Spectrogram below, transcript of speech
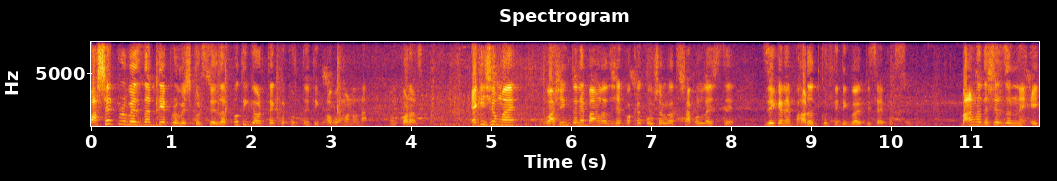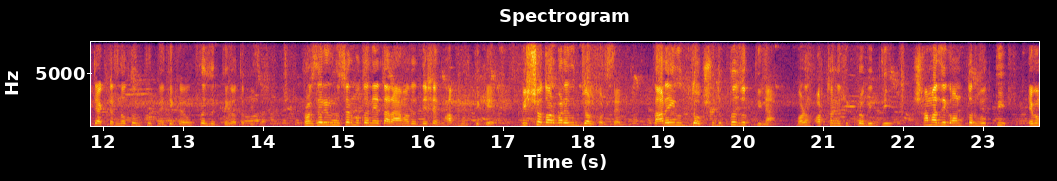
পাশের প্রবেশদ্বার দিয়ে প্রবেশ করছে, যার প্রতীকী অর্থে একটা কূটনৈতিক অবমাননা এবং পরাজয়। একই সময় ওয়াশিংটনে বাংলাদেশের পক্ষে কৌশলগত সাফল্য এসছে, যেখানে ভারত কূটনৈতিকভাবে পিছায় পড়ছে। বাংলাদেশের জন্য এটা একটা নতুন কূটনৈতিক এবং প্রযুক্তিগত বিজয়। প্রফেসর ইউনুসের মতো নেতারা আমাদের দেশের ভাবমূর্তিকে বিশ্ব দরবারে উজ্জ্বল করছেন। তার এই উদ্যোগ শুধু প্রযুক্তি না, বরং অর্থনৈতিক প্রবৃদ্ধি, সামাজিক অন্তর্ভুক্তি এবং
